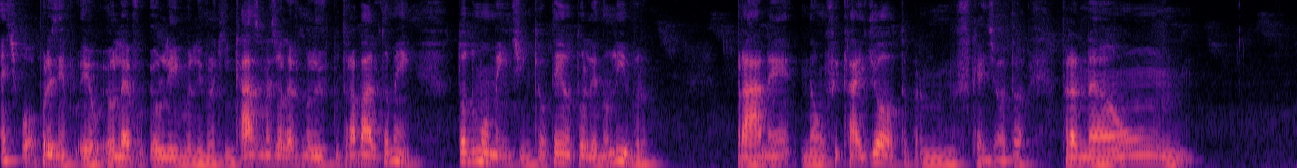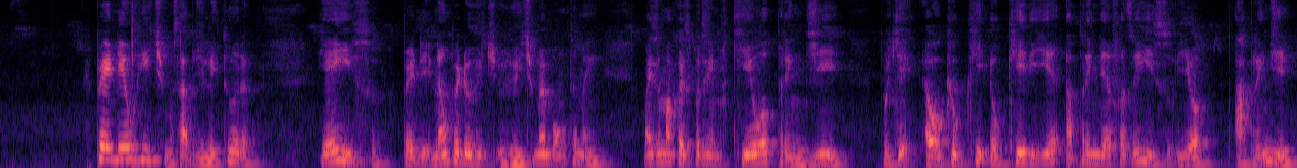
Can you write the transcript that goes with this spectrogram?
É tipo, por exemplo, eu, eu levo, eu leio meu livro aqui em casa, mas eu levo meu livro pro trabalho também. Todo momentinho que eu tenho, eu tô lendo livro. Pra, né, não ficar idiota. Pra não ficar idiota. Pra não. Perder o ritmo, sabe, de leitura. E é isso. Perder, não perder o ritmo, o ritmo é bom também. Mas uma coisa, por exemplo, que eu aprendi, porque é o que eu, eu queria aprender a fazer isso, e eu aprendi,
